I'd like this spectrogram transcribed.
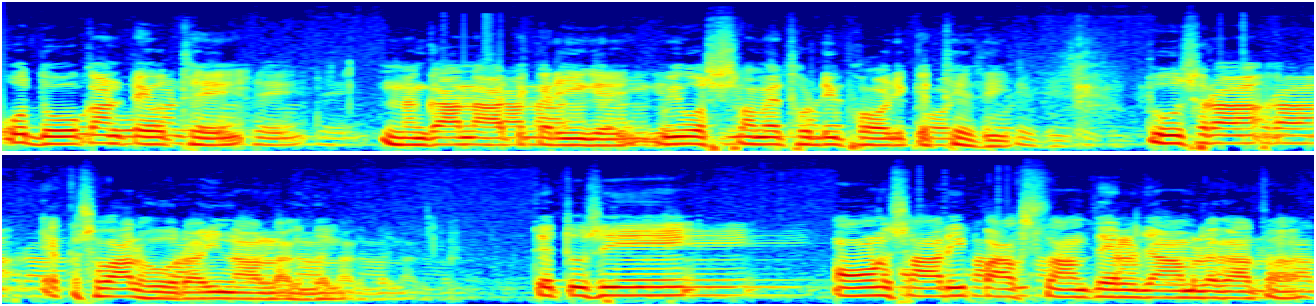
ਉਹ 2 ਘੰਟੇ ਉੱਥੇ ਨੰਗਾ ਨਾਚ ਕਰੀ ਗਏ ਵੀ ਉਸ ਸਮੇਂ ਤੁਹਾਡੀ ਫੌਜ ਕਿੱਥੇ ਸੀ। ਦੂਸਰਾ, ਇੱਕ ਸਵਾਲ ਹੋਰ ਆ ਜੀ ਨਾਲ ਲੱਗਦਾ। ਜੀ ਤੇ ਤੁਸੀਂ ਆਉਣ ਸਾਰੀ ਪਾਕਿਸਤਾਨ ਤੇ ਇਲਜ਼ਾਮ ਲਗਾਤਾ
